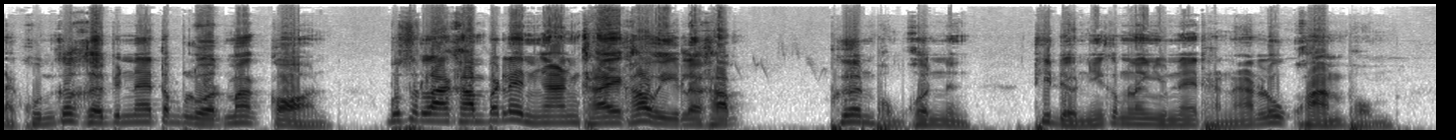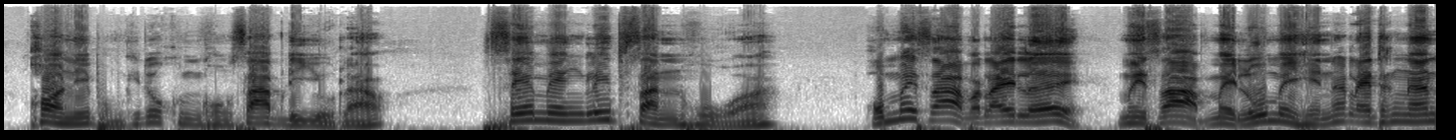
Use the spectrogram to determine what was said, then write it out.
แต่คุณก็เคยเป็นนายตำรวจมาก่อน บุษราคำไปเล่นงานใครเข้าอีกเหรอครับ เพื่อนผมคนหนึ่ง ที่เดี๋ยวนี้กำลังอยู่ในฐานะลูกความผม ข้อนี้ผมคิดว่าคุณคงทราบดีอยู่แล้ว เซเมงรีบสั่นหัว ผมไม่ทราบอะไรเลย ไม่ทราบไม่รู้ไม่เห็นอะไรทั้งนั้น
